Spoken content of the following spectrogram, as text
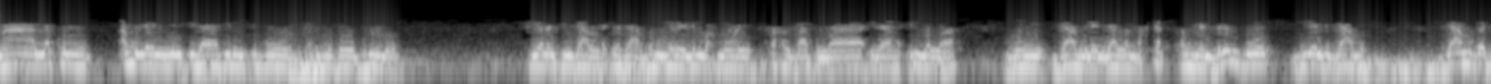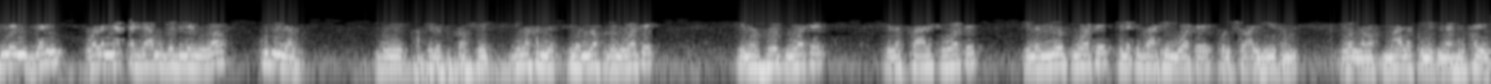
maa lakum amu leen min ilahin ci buur xayruhu bu dul moom fi yonent yi jaaroon rek la jaar ba mu ñëwee li mu wax mooy saxal baatu laa ilaha illa allah muy jaamu leen yàlla ndax kat amu leen beneen buur bu ngeen di jaamu jaamu ga di leen jariñ wala ñàkk a jaamu ga di leen lor ku dul yàlla muy aqidatu tawxid li nga xam ne ci la noox doon woote ci la hóot woote ci la saalix woote ci la lóot woote ci la ibrahim woote kon Shuayb bi itam loolu la wax maa lakum min ilaahin xayr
